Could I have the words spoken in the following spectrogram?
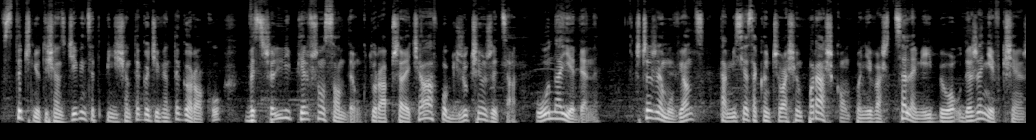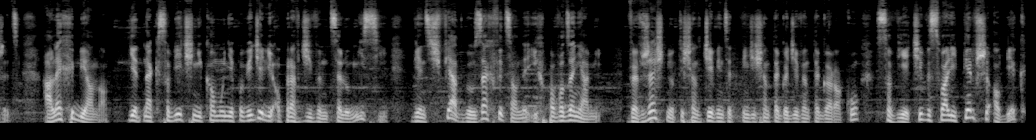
W styczniu 1959 roku wystrzelili pierwszą sondę, która przeleciała w pobliżu Księżyca, Luna 1. Szczerze mówiąc, ta misja zakończyła się porażką, ponieważ celem jej było uderzenie w Księżyc, ale chybiono. Jednak Sowieci nikomu nie powiedzieli o prawdziwym celu misji, więc świat był zachwycony ich powodzeniami. We wrześniu 1959 roku Sowieci wysłali pierwszy obieg,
